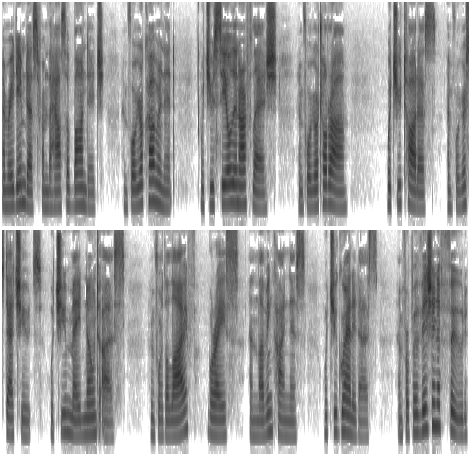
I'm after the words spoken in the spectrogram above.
and redeemed us from the house of bondage, and for your covenant, which you sealed in our flesh, and for your Torah, which you taught us, and for your statutes, which you made known to us, and for the life, grace, and loving kindness, which you granted us, and for provision of food,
